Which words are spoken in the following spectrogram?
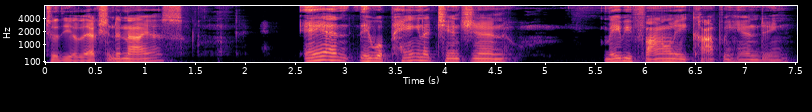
to the election deniers, and they were paying attention, maybe finally comprehending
